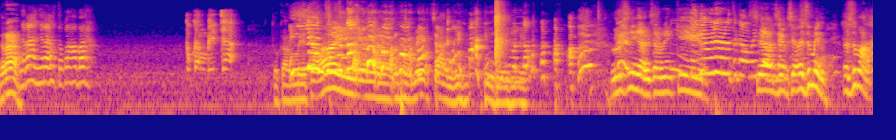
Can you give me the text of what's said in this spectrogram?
Nyerah. Nyerah nyerah Tukang apa? tukang beca. Tukang beca. Oh iya, tukang beca Lu sih nggak bisa mikir. Iya Siap, siap, siap. Eh, zoom in. Eh, zoom out.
